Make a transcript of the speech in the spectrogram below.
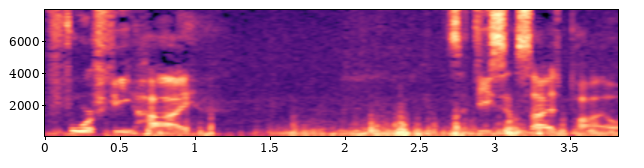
four feet high. It's a decent sized pile.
